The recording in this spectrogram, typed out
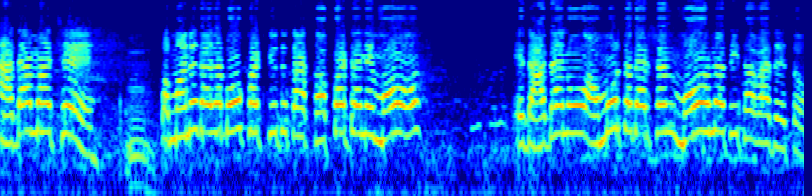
દાદામાં છે. તો મને દાદા બહુ ખટક્યું હતું કે આ કપટ અને મોહ એ દાદાનું અમૂર્ત દર્શન મોહ નથી થવા દેતો.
